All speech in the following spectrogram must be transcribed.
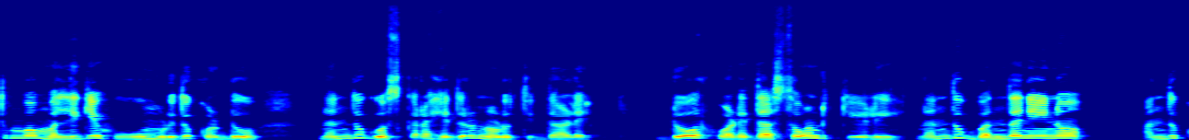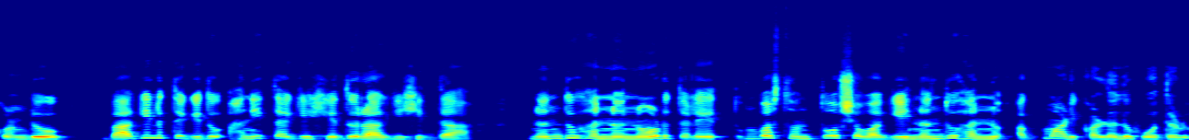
ತುಂಬ ಮಲ್ಲಿಗೆ ಹೂವು ಮುಡಿದುಕೊಂಡು ನಂದುಗೋಸ್ಕರ ಎದುರು ನೋಡುತ್ತಿದ್ದಾಳೆ. ಡೋರ್ ಹೊಡೆದ ಸೌಂಡ್ ಕೇಳಿ ನಂದು ಬಂದನೇನೋ ಅಂದುಕೊಂಡು ಬಾಗಿಲು ತೆಗೆದು ಅನಿತಾಗೆ ಎದುರಾಗಿ ಇದ್ದ ನಂದುಯನ್ನು ನೋಡುತ್ತಲೇ ತುಂಬ ಸಂತೋಷವಾಗಿ ನಂದುಯನ್ನು ಹಗ್ ಮಾಡಿಕೊಳ್ಳಲು ಹೋದಳು.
